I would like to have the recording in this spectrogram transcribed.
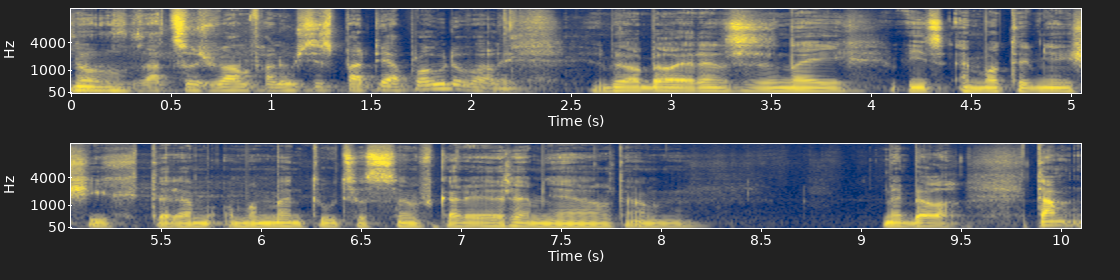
no. za, za což vám fanoušci z party aplaudovali. Bylo, byl jeden z nejvíc emotivnějších teda momentů, co jsem v kariéře měl. Tam nebylo. Tam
